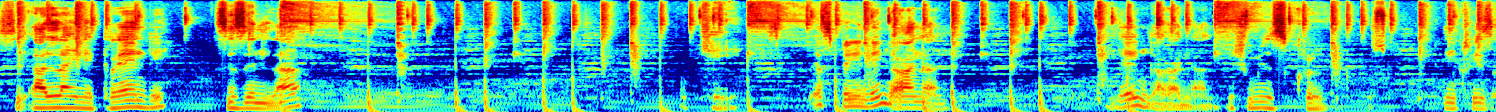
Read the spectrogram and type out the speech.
si-align grand season la. Okay. Yasibheke le ngakanani le ngakanani which means increase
